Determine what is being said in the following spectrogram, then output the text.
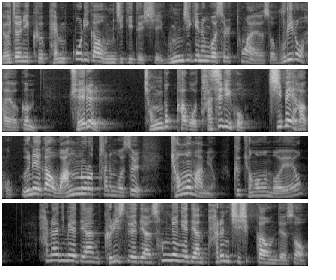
여전히 그 뱀 꼬리가 움직이듯이 움직이는 것을 통하여서 우리로 하여금 죄를 정복하고 다스리고 지배하고 은혜가 왕노릇하는 것을 경험하며 그 경험은 뭐예요? 하나님에 대한 그리스도에 대한 성령에 대한 바른 지식 가운데서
